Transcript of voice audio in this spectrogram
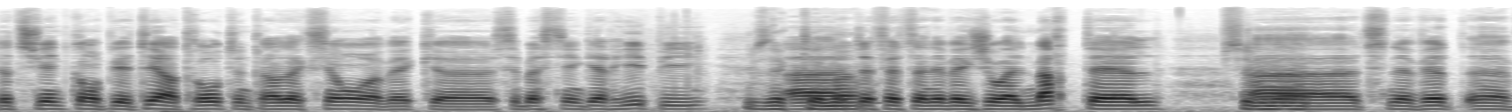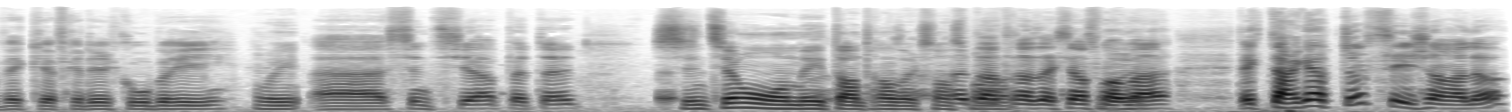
là, tu viens de compléter, entre autres, une transaction avec euh, Sébastien Garrier, puis Exactement. tu as fait ça avec Joël Martel, euh, tu n'avais avec Frédéric Aubry, oui. euh, Cynthia, peut-être? Cynthia, on est en transaction en ce T'es en moment. transaction en ce moment. Fait que tu regardes tous ces gens-là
